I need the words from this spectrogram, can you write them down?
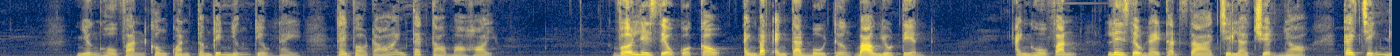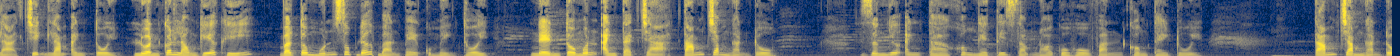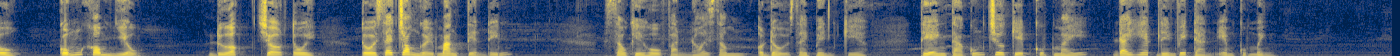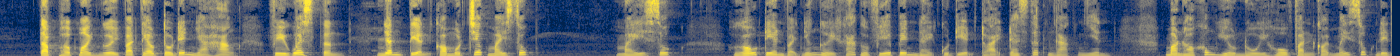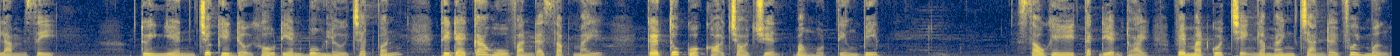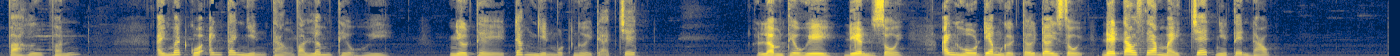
Nhưng Hồ Văn không quan tâm đến những điều này, thay vào đó anh ta tò mò hỏi. Vỡ ly rượu của cậu, anh bắt anh ta bồi thường bao nhiêu tiền? Anh Hồ Văn, ly rượu này thật ra chỉ là chuyện nhỏ, cái chính là Trịnh Lam Anh tôi luôn có lòng nghĩa khí và tôi muốn giúp đỡ bạn bè của mình thôi. Nên tôi muốn anh ta trả 800 ngàn đô. Dường như anh ta không nghe thấy giọng nói của Hồ Văn không thay đổi. 800 ngàn đô, cũng không nhiều. Được, chờ tôi, tôi sẽ cho người mang tiền đến. Sau khi Hồ Văn nói xong ở đầu dây bên kia, thì anh ta cũng chưa kịp cúp máy, đã hét lên với đàn em của mình. Tập hợp mọi người và theo tôi đến nhà hàng vì Western nhân tiền còn một chiếc máy xúc. Máy xúc? Gấu đen và những người khác ở phía bên này của điện thoại đã rất ngạc nhiên. Bọn họ không hiểu nổi Hồ Văn gọi máy xúc để làm gì. Tuy nhiên, trước khi đợi gấu đen buông lời chất vấn, thì đại ca Hồ Văn đã dập máy, kết thúc cuộc gọi trò chuyện bằng một tiếng bíp. Sau khi tắt điện thoại, về mặt của Trịnh Lâm Anh tràn đầy vui mừng và hưng phấn. Ánh mắt của anh ta nhìn thẳng vào Lâm Thiểu Huy. Như thể đang nhìn một người đã chết. Lâm Thiểu Huy, điên rồi. Anh Hồ đem người tới đây rồi, để tao xem mày chết như thế nào.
